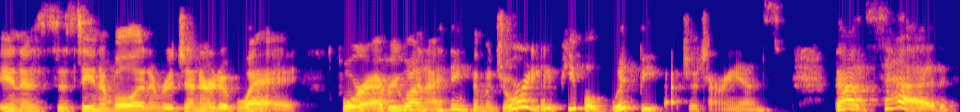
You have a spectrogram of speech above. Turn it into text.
in a sustainable and a regenerative way for everyone, I think the majority of people would be vegetarians. That said,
